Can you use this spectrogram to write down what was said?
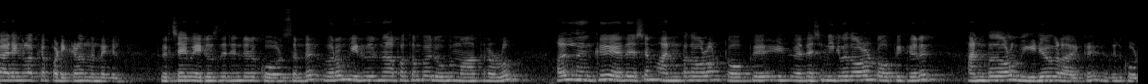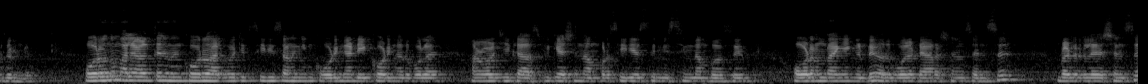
കാര്യങ്ങളൊക്കെ പഠിക്കണം എന്നുണ്ടെങ്കിൽ തീർച്ചയായും എ സെറ്റിന്റെ ഒരു കോഴ്സ് ഉണ്ട്. വെറും ഇരുന്നൂറ്റി നാൽപ്പത്തൊമ്പത് രൂപ മാത്രമേ ഉള്ളൂ. അതിൽ നിങ്ങൾക്ക് ഏകദേശം അൻപതോളം ടോപ്പിക് ഏകദേശം ഇരുപതോളം ടോപ്പിക്കുകൾ അൻപതോളം വീഡിയോകളായിട്ട് ഇതിൽ കൊടുത്തിട്ടുണ്ട്. ഓരോന്നും മലയാളത്തിൽ നിങ്ങൾക്ക് ഓരോ ആൽബറ്റിക് സീരീസ് ആണെങ്കിലും കോഡിംഗ് ആൻഡ് ഡീകോഡിംഗ് അതുപോലെ analogy classification number series missing numbers order ranking ഉണ്ട്. അതുപോലെ direction sense blood relations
